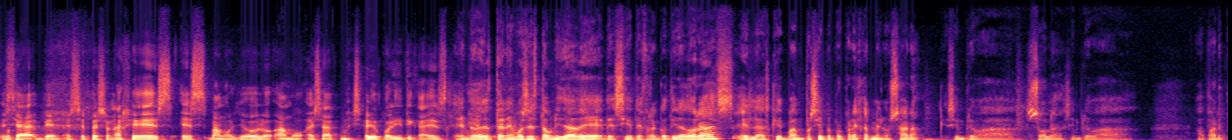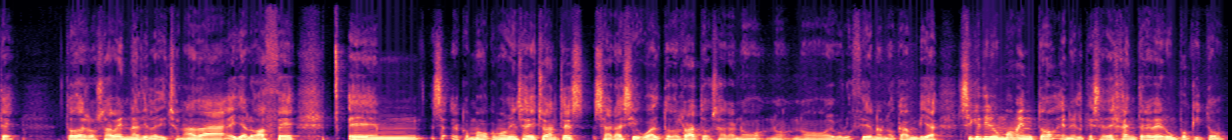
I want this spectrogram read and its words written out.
es- o sea, bien, ese personaje es, es, vamos, yo lo amo. Esa comisario política es genial. Entonces tenemos esta unidad de, de siete francotiradoras en las que van siempre por parejas, menos Sara, que siempre va sola, siempre va aparte. Todas lo saben, nadie le ha dicho nada, ella lo hace. Eh, sa- como, como bien se ha dicho antes, Sara es igual todo el rato. Sara no, no, no evoluciona, no cambia. Sí que tiene un momento en el que se deja entrever un poquito.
